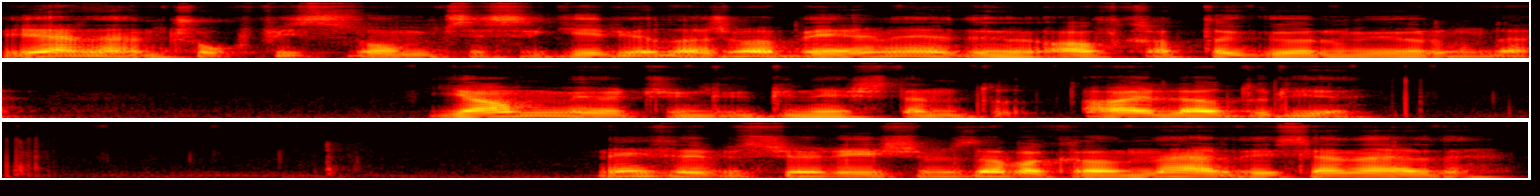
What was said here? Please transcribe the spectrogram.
Bir yerden çok pis zombi sesi geliyordu. Acaba benim evde alt katta görmüyorum da. Yanmıyor çünkü güneşten hala duruyor. Neyse biz şöyle işimize bakalım. Neredeyse nerede.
